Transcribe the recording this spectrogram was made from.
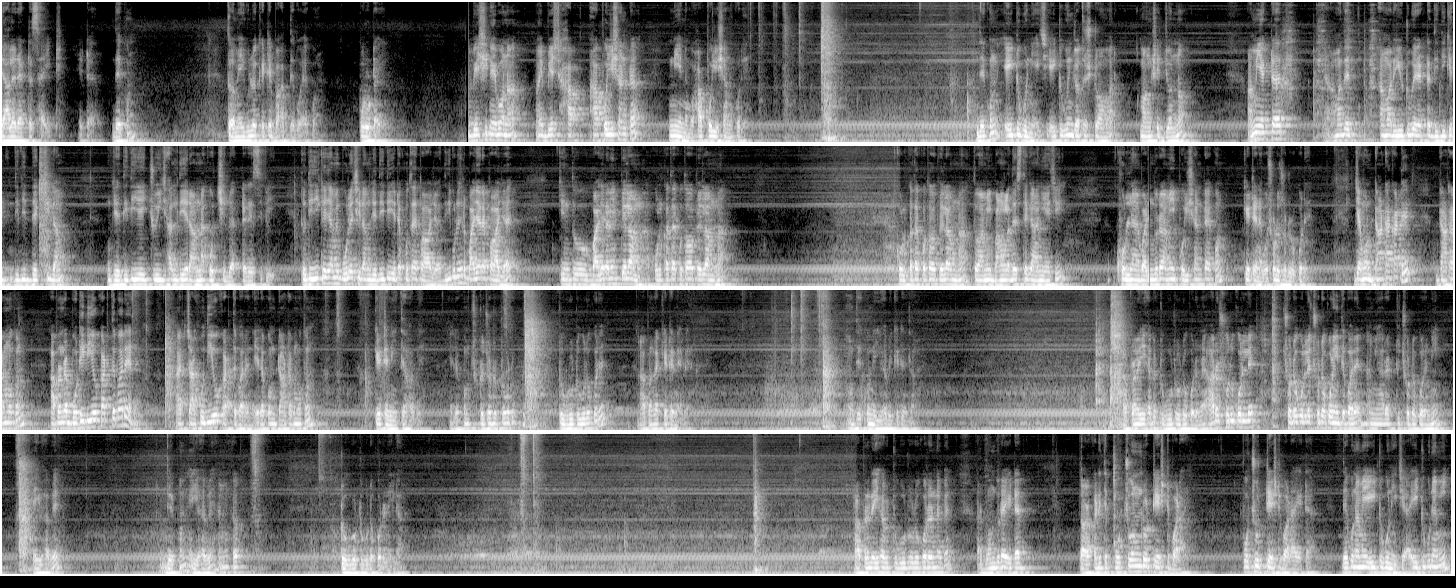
ডালের একটা সাইড এটা। দেখুন, তো আমি এগুলো কেটে বাদ দেবো এখন, পুরোটাই। বেশি নেব না, আমি বেশ হাফ হাফ পজিশানটা নিয়ে নেব, হাফ পজিশান করে। দেখুন, এইটুকু নিয়েছি। এইটুকুনি যথেষ্ট আমার মাংসের জন্য। আমি একটা, আমাদের, আমার ইউটিউবের একটা দিদিকে, দিদির দেখছিলাম যে দিদি এই চুই ঝাল দিয়ে রান্না করছিল একটা রেসিপি তো দিদিকে যে আমি বলেছিলাম যে, দিদি, এটা কোথায় পাওয়া যায়? দিদি বলেছিল বাজারে পাওয়া যায়, কিন্তু বাজারে আমি পেলাম না, কলকাতায় কোথাও পেলাম না। কলকাতা কোথাও পেলাম না। তো আমি বাংলাদেশ থেকে আনিয়েছি। খুলনায় বাড়ি। ধরে আমি পজিশানটা এখন কেটে নেব ছোটো ছোটো করে। যেমন ডাঁটা কাটে, ডাঁটার মতন আপনারা বটি দিয়েও কাটতে পারেন আর চাকু দিয়েও কাটতে পারেন। এরকম ডাঁটার মতন কেটে নিতে হবে। এরকম ছোটো ছোটো টুকরো টুকরো টুকরো করে আপনারা কেটে নেবেন। দেখুন, এইভাবে কেটে নিলাম। আপনারা এইভাবে টুকরো টুকরো করে নেবেন। আরও শুরু করলে, ছোট করলে ছোট করে নিতে পারেন। আমি আর একটু ছোট করে নিই। এইভাবে। দেখুন, এইভাবে আমি সব টুকরো টুকরো করে নিলাম। আপনারা এইভাবে টুকরো টুকরো করে নেবেন। আর বন্ধুরা, এটা তরকারিতে প্রচণ্ড টেস্ট বাড়ায়। প্রচুর টেস্ট বাড়ায় এটা। দেখুন, আমি এইটুকু নিচে এইটুকুনি আমি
